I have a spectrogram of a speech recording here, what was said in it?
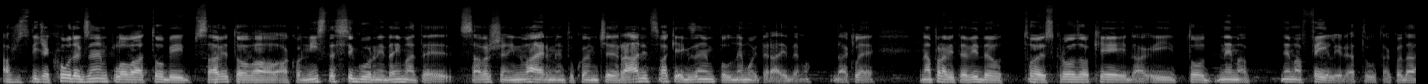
A što se tiče code exemplova, to bi savjetovao, ako niste sigurni da imate savršen environment u kojem će raditi svaki example, nemojte raditi demo. Dakle, napravite video, to je skroz ok da, i to nema, nema failure tu, tako da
